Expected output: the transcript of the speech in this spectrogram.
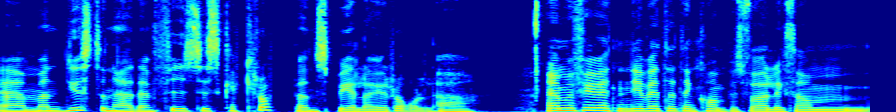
Eh, Men just den här den fysiska kroppen spelar ju roll. Ja. Ja, men för jag, vet, jag vet att en kompis var liksom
